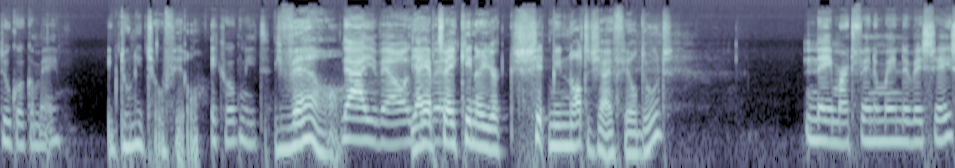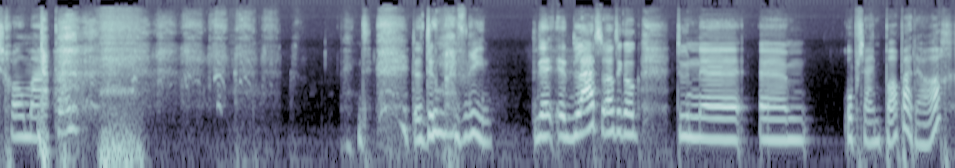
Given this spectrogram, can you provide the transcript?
doe ik ook aan mee. Ik doe niet zoveel. Ik ook niet. Wel. Ja, jawel. Jij hebt wel- twee kinderen, je shit me not dat jij veel doet. Nee, maar het fenomeen de wc schoonmaken. dat doet mijn vriend. Het laatste had ik ook toen eh, ehm, op zijn papadag.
